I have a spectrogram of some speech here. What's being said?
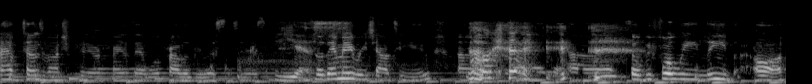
I have tons of entrepreneur friends that will probably be listening to this. Yes. So they may reach out to you. Um, okay. And, uh, so before we leave off,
